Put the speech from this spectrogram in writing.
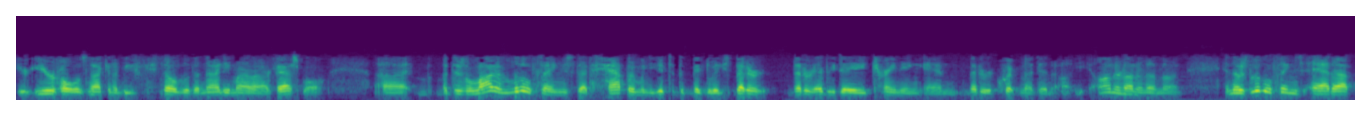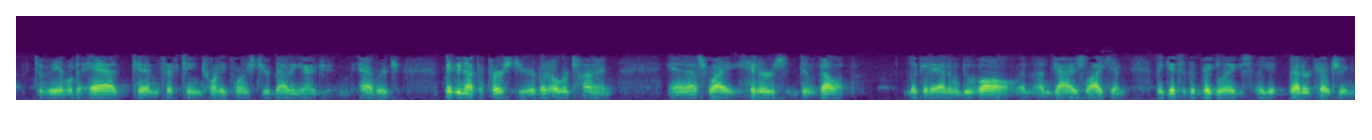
your ear hole is not going to be filled with a 90 mile an hour fastball. Uh, Uh, but there's a lot of little things that happen when you get to the big leagues. Better, better everyday training and better equipment and on and on and on and on. And those little things add up to be able to add 10, 15, 20 points to your batting average. Maybe not the first year, but over time. And that's why hitters develop. Look at Adam Duvall and, and guys like him. They get to the big leagues, they get better coaching,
